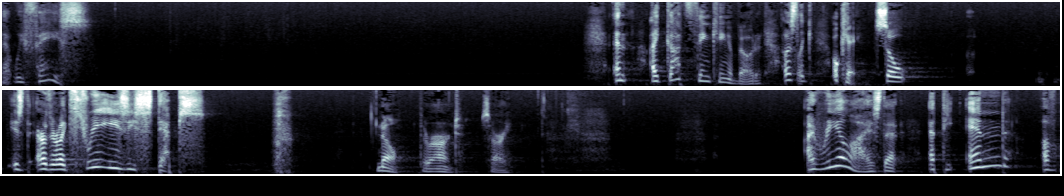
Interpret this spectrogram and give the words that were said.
that we face. And I got thinking about it. I was like, okay, so is, are there like three easy steps? no, there aren't. Sorry. I realized that at the end of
